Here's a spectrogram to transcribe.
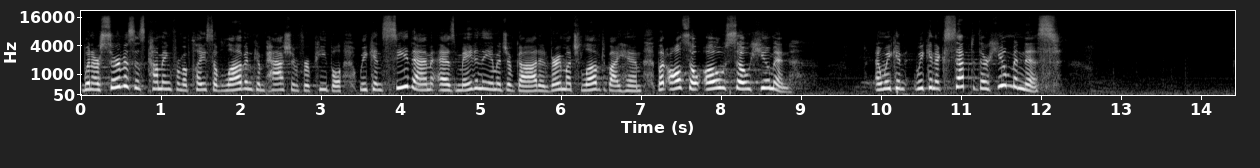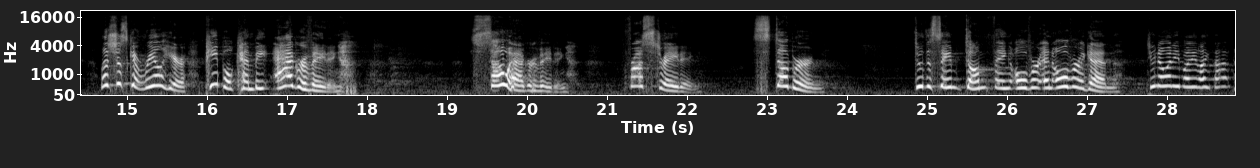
when our service is coming from a place of love and compassion for people, we can see them as made in the image of God and very much loved by Him, but also oh so human. And we can, we can accept their humanness. Let's just get real here. People can be aggravating, so aggravating, frustrating, stubborn, do the same dumb thing over and over again. Do you know anybody like that?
